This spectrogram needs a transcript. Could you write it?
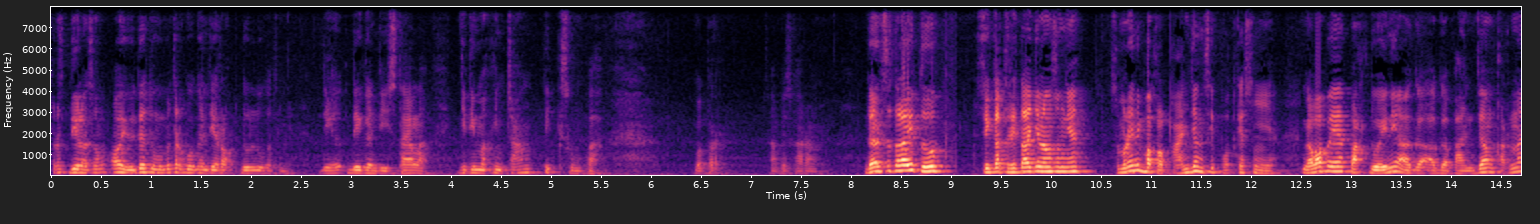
terus dia langsung oh yaudah tunggu bentar gue ganti rok dulu katanya. Dia dia ganti style lah. Jadi makin cantik sumpah. Baper sampai sekarang. Dan setelah itu singkat cerita aja langsung ya. Sebenarnya ini bakal panjang sih podcastnya ya. Nggak apa-apa ya part 2 ini agak-agak panjang karena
